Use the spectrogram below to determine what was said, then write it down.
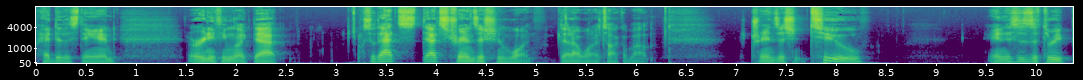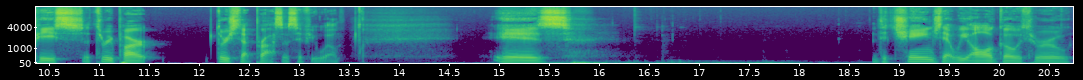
head to the stand or anything like that so that's that's transition one that I want to talk about transition two and this is a three piece a three part three step process if you will is the change that we all go through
